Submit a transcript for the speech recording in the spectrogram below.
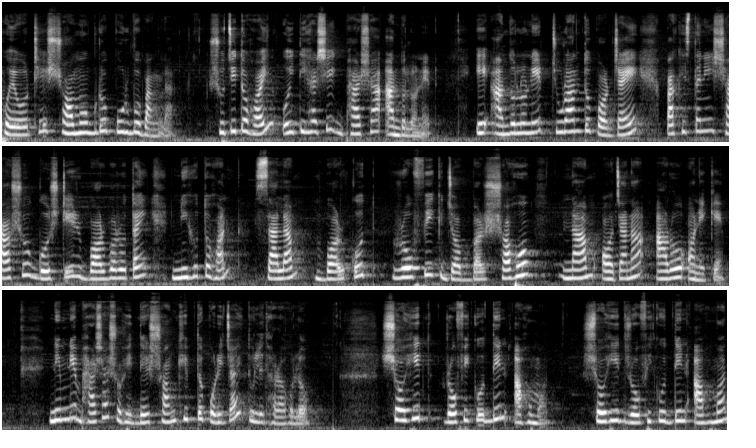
হয়ে ওঠে সমগ্র পূর্ব বাংলা। সূচিত হয় ঐতিহাসিক ভাষা আন্দোলনের। এ আন্দোলনের চূড়ান্ত পর্যায়ে পাকিস্তানি শাসক গোষ্ঠীর বর্বরতায় নিহত হন সালাম, বরকত, রফিক জব্বার সহ নাম অজানা আরও অনেকে। নিম্নে ভাষা শহীদদের সংক্ষিপ্ত পরিচয় তুলে ধরা হলো। শহীদ রফিকউদ্দিন আহমদ। শহীদ রফিকউদ্দিন আহমদ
